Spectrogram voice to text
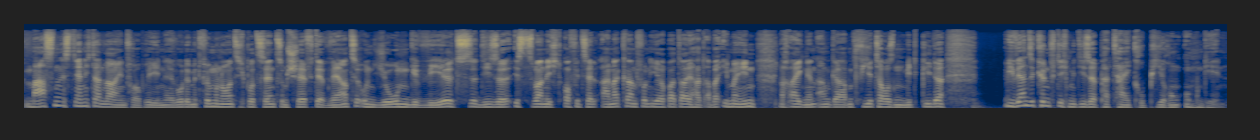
Maaßen ist ja nicht allein, Frau Brien. Er wurde mit 95 Prozent zum Chef der Werteunion gewählt. Diese ist zwar nicht offiziell anerkannt von Ihrer Partei, hat aber immerhin nach eigenen Angaben 4000 Mitglieder. Wie werden Sie künftig mit dieser Parteigruppierung umgehen?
